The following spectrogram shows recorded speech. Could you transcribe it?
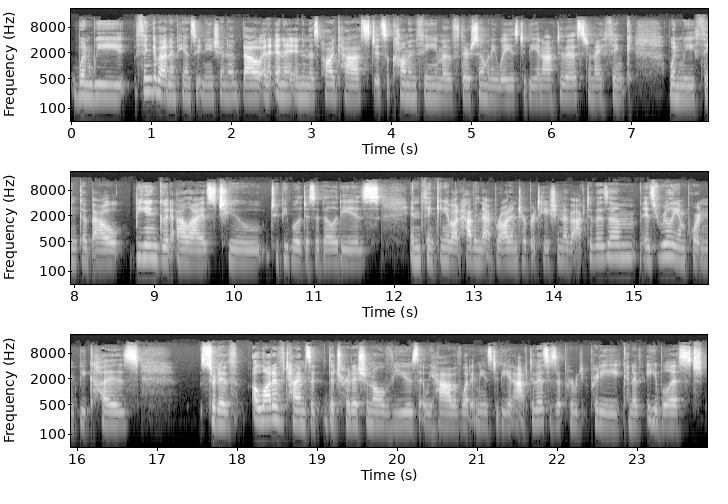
when we think about in Pantsuit Nation about, and, and, and in this podcast, it's a common theme of there's so many ways to be an activist. And I think when we think about being good allies to, to people with disabilities and thinking about having that broad interpretation of activism is really important because sort of a lot of times the, the, traditional views that we have of what it means to be an activist is a pretty, pretty kind of ableist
